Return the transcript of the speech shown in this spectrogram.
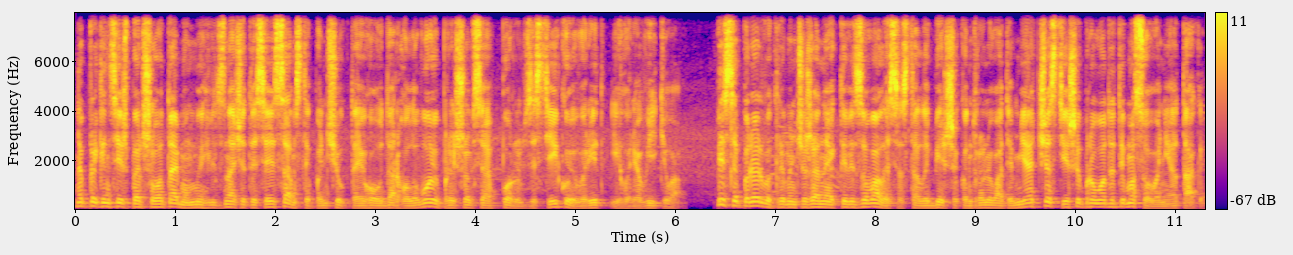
Наприкінці ж першого тайму міг відзначитися і сам Степанчук, та його удар головою прийшовся поруч зі стійкою воріт Ігоря Вітєва. Після перерви кременчужани активізувалися, стали більше контролювати м'яч, частіше проводити масовані атаки.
